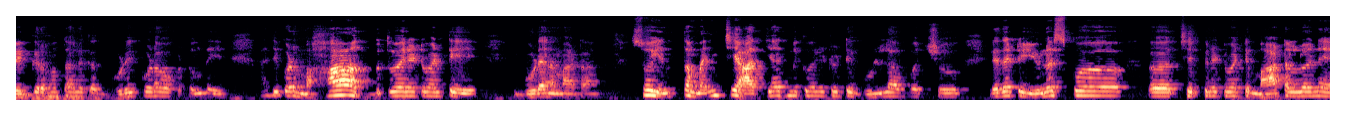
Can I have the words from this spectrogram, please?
విగ్రహం తాలూకా గుడి కూడా ఒకటి ఉంది అది కూడా మహా అద్భుతమైనటువంటి గుడి అనమాట సో, ఇంత మంచి ఆధ్యాత్మికమైనటువంటి గుళ్ళు అవ్వచ్చు లేదంటే యునెస్కో చెప్పినటువంటి మాటల్లోనే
